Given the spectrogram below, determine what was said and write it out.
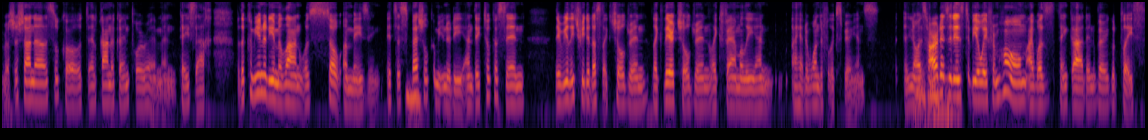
rosh hashanah sukkot and hanukkah and purim and pesach but the community in milan was so amazing it's a mm-hmm. special mm-hmm. community and they took us in they really treated us like children like their children like family and i had a wonderful experience you know, as hard as it is to be away from home, I was, thank God, in a very good place.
